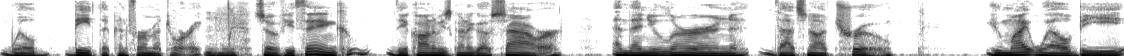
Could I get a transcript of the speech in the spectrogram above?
will beat the confirmatory. Mm-hmm. So if you think the economy is going to go sour and then you learn that's not true, you might well be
